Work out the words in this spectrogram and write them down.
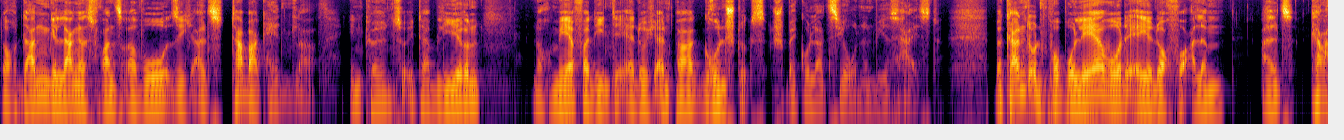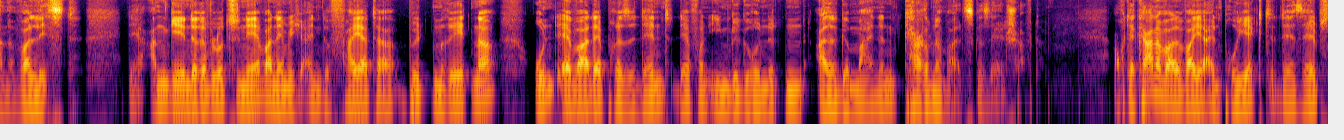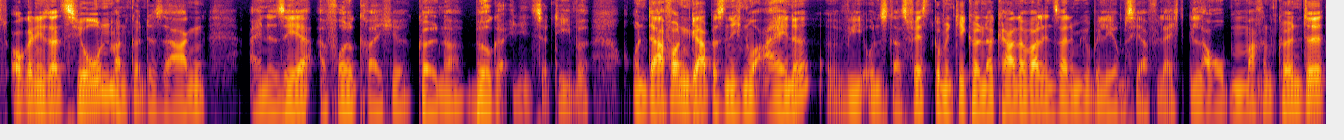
Doch dann gelang es Franz Ravot, sich als Tabakhändler in Köln zu etablieren. Noch mehr verdiente er durch ein paar Grundstücksspekulationen, wie es heißt. Bekannt und populär wurde er jedoch vor allem als Karnevalist. Der angehende Revolutionär war nämlich ein gefeierter Büttenredner und er war der Präsident der von ihm gegründeten Allgemeinen Karnevalsgesellschaft. Auch der Karneval war ja ein Projekt der Selbstorganisation, man könnte sagen, eine sehr erfolgreiche Kölner Bürgerinitiative. Und davon gab es nicht nur eine, wie uns das Festkomitee Kölner Karneval in seinem Jubiläumsjahr vielleicht glauben machen könnte.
